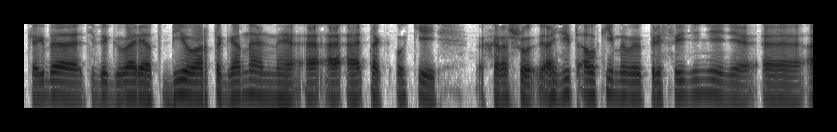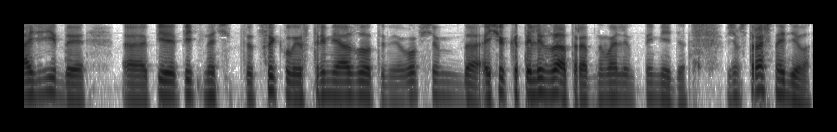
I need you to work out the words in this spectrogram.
когда тебе говорят биоортогональное, а, а, а, так, окей, хорошо, азид-алкиновое присоединение, э, азиды, Э, значит, циклы с тремя азотами. В общем, да. А еще катализатор одновалентной медиа. В общем, страшное дело.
